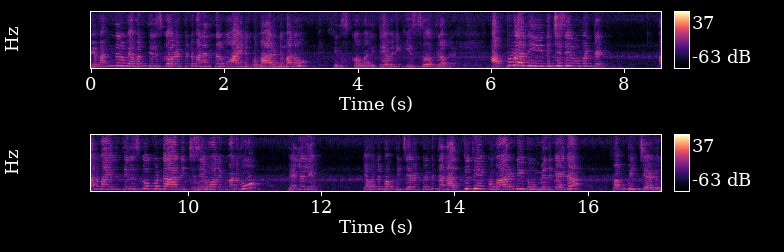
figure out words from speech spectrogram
మేమందరం ఎవరిని తెలుసుకోవాలంటే మనందరము ఆయన కుమారుని మనం తెలుసుకోవాలి. దేవునికి స్తోత్రం. అప్పుడు అది నిత్యజీవం జీవం మనం ఆయన తెలుసుకోకుండా నిత్య జీవానికి మనము వెళ్ళలేము. ఎవరిని పంపించారంటే తన అద్వితీయ కుమారుని భూమి మీదకైనా పంపించాడు.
